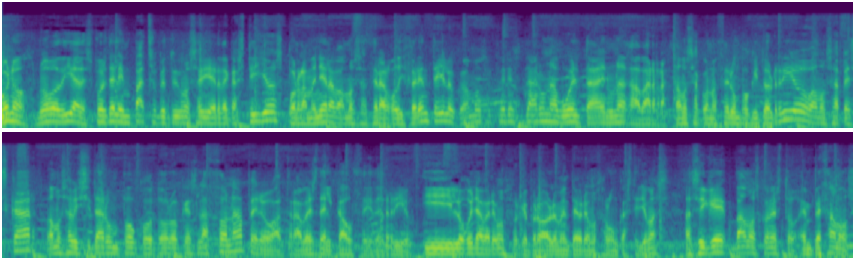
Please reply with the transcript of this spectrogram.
Bueno, nuevo día después del empacho que tuvimos ayer de castillos. Por la mañana vamos a hacer algo diferente y lo que vamos a hacer es dar una vuelta en una gabarra. Vamos a conocer un poquito el río, vamos a pescar, vamos a visitar un poco todo lo que es la zona, pero a través del cauce y del río. Y luego ya veremos porque probablemente veremos algún castillo más. Así que vamos con esto, empezamos.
